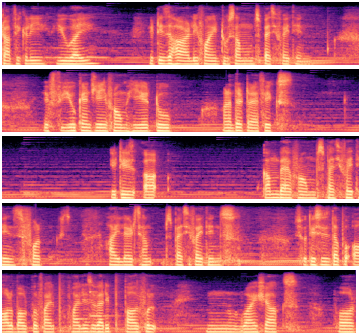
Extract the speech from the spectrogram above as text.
graphically UI it is hardly fine to some specified thing. If you can change from here to another traffics it is a come back from specified things for highlight some specified things. So this is the all about profile. Profile is very powerful in Wiresharks for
